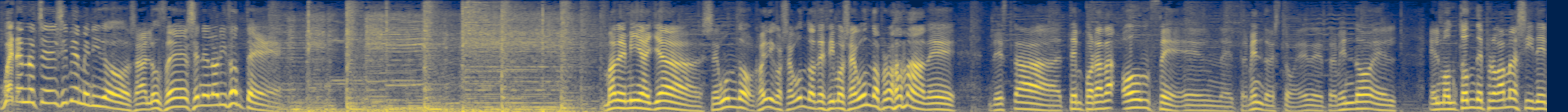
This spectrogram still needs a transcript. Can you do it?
Buenas noches y bienvenidos a Luces en el Horizonte. Madre mía, ya segundo, hoy digo segundo, decimosegundo programa de, de esta temporada 11. Eh, tremendo esto, eh, tremendo el, el montón de programas y de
